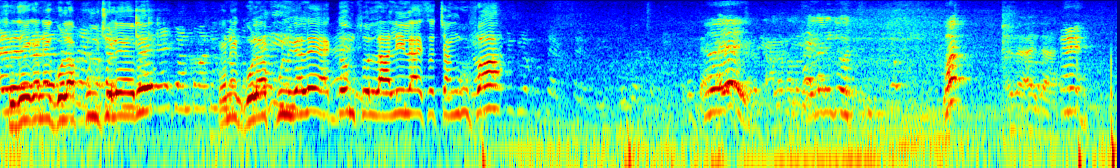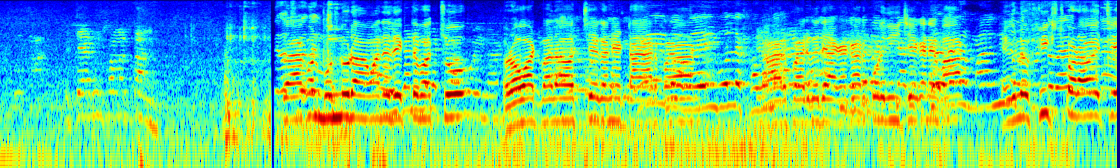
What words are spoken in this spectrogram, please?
শুধু এখানে গোলাপ ফুল চলে যাবে এখানে গোলাপ ফুল গেলে একদম সো লালি লাইসো চাঙ্গুফা এই এই এখানে কি হচ্ছে তো এখন বন্ধুরা আমাদের দেখতে পাচ্ছ রবার্ট বাঁধা হচ্ছে এখানে টায়ার ফায়ার টায়ার ফায়ার বেঁধে একাকার করে দিয়েছে এখানে বাঘ। এগুলো ফিক্সড করা হয়েছে।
